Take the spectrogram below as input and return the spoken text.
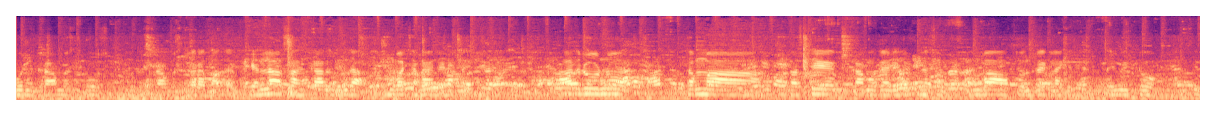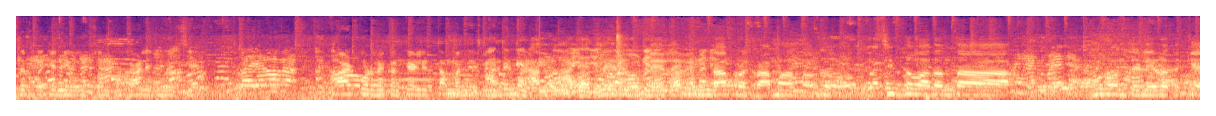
ಊರಿನ ಗ್ರಾಮಸ್ಥರು ಗ್ರಾಮಸ್ಥರ ಎಲ್ಲ ಸಹಕಾರದಿಂದ ತುಂಬ ಚೆನ್ನಾಗಿ ನಡೀತಾ ಇದ್ದೀವಿ ಆದ್ರೂ ತಮ್ಮ ರಸ್ತೆ ಕಾಮಗಾರಿ ಸ್ವಲ್ಪ ತುಂಬ ತೊಂದರೆಗಳಾಗಿದೆ. ದಯವಿಟ್ಟು ಇದ್ರ ಬಗ್ಗೆ ನೀವು ಸ್ವಲ್ಪ ಕಾಳಜಿ ವಹಿಸಿ. ಮಾಡಿಕೊಡ್ಬೇಕಂತೇಳಿ ತಮ್ಮಲ್ಲಿ ಹೇಳಿ ತಮ್ಮಲ್ಲಿ ವೆಂಕಟಾಪುರ ಗ್ರಾಮ ಅನ್ನೋದು ಪ್ರಸಿದ್ಧವಾದಂಥ ಊರು ಅಂತೇಳಿ ಹೇಳೋದಕ್ಕೆ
